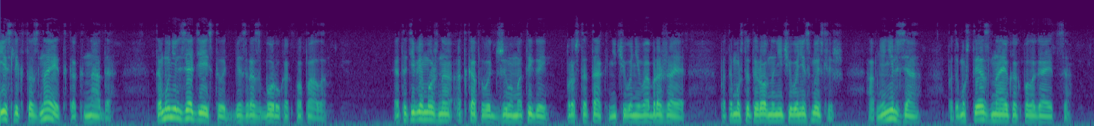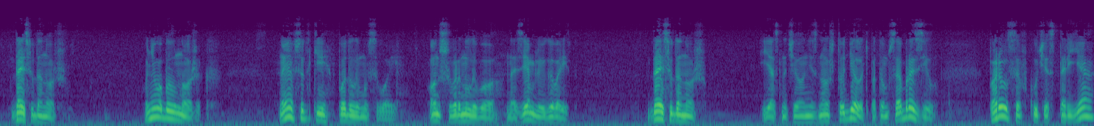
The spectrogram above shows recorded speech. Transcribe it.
если кто знает, как надо, тому нельзя действовать без разбору, как попало. Это тебе можно откапывать Джима мотыгой просто так, ничего не воображая, потому что ты ровно ничего не смыслишь, а мне нельзя, потому что я знаю, как полагается. Дай сюда нож. У него был ножик, но я все-таки подал ему свой. Он швырнул его на землю и говорит, «Дай сюда нож». Я сначала не знал, что делать, потом сообразил. Порылся в куче старья,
